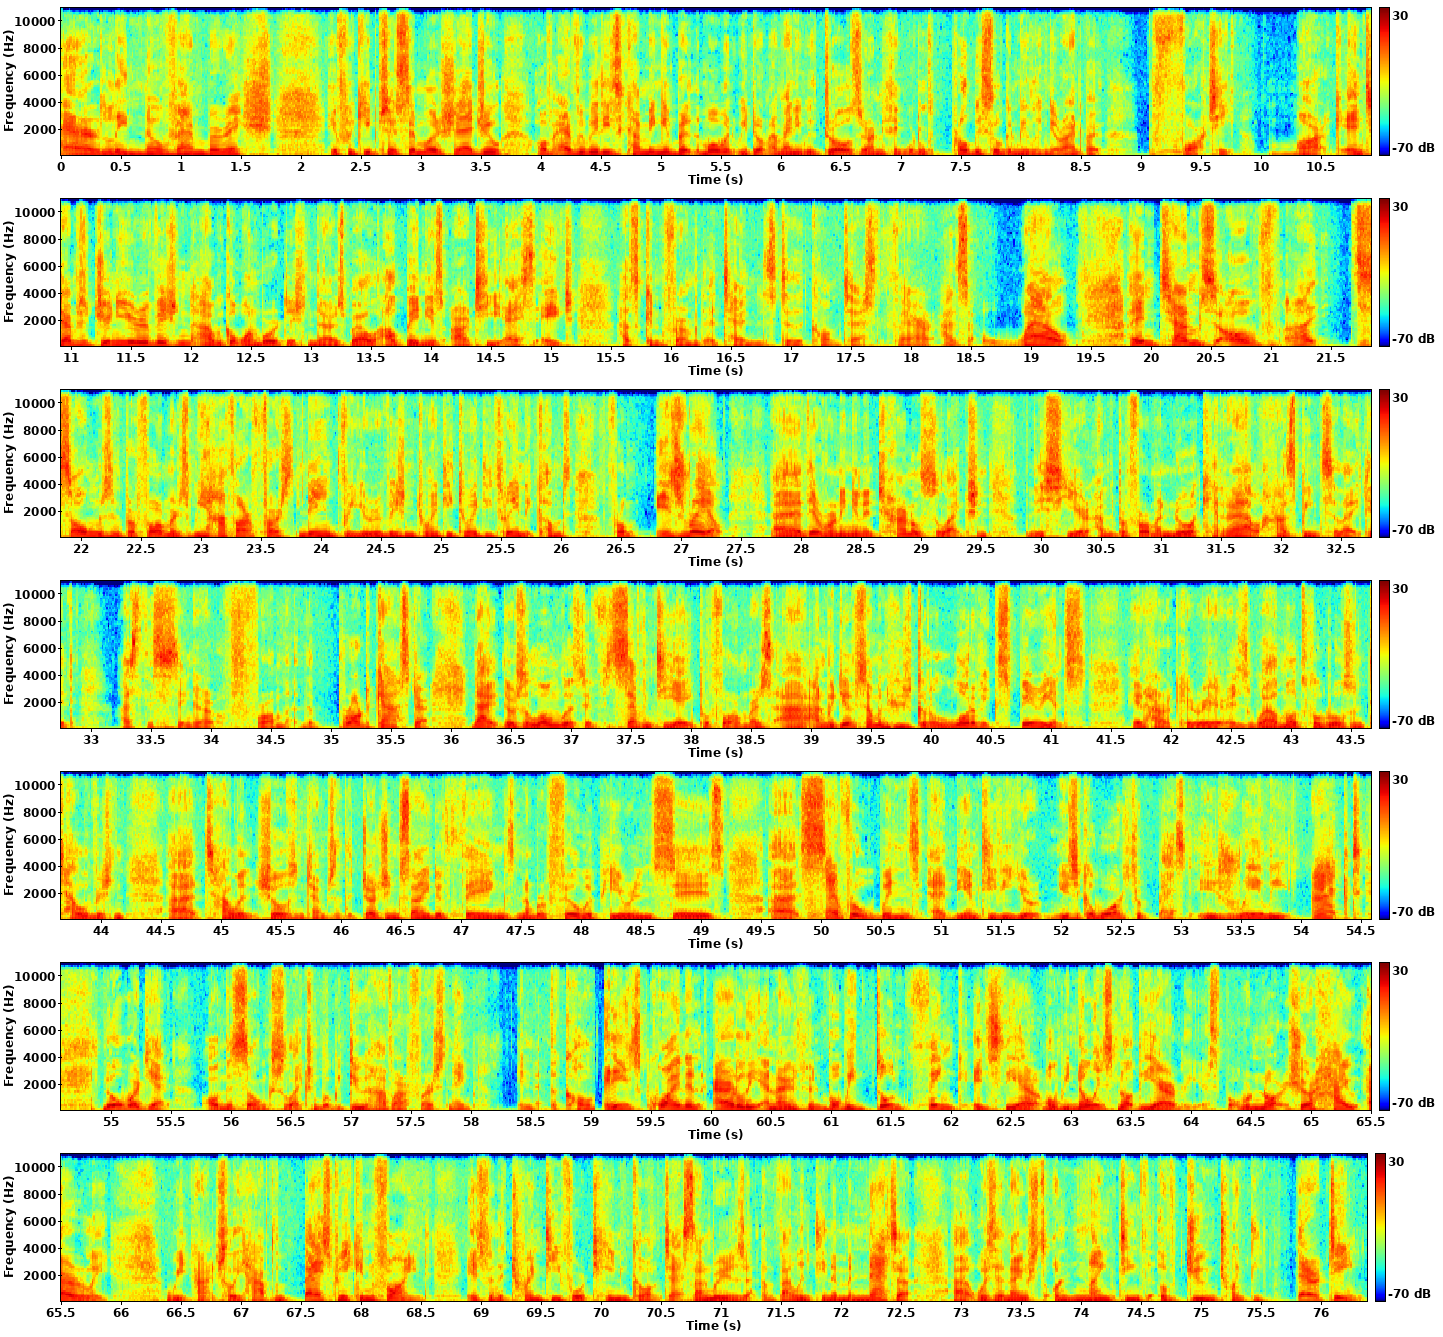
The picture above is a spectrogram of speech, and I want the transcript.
early November-ish, if we keep to a similar schedule of everybody's coming in. But at the moment, we don't have any withdrawals or anything. We're probably still going to be looking at around about the 40 mark. In terms of Junior Eurovision, uh, we got one more addition there as well. Albania's RTSH has confirmed attendance to the contest there as well. In terms of uh, songs and performers, we have our first name for Eurovision 2023, and it comes from Israel. Uh, they're running an internal selection this year, and the performer Noa Kirel has been selected as the singer from the broadcaster. Now, there's a long list of 78 performers, uh, and we do have someone who's got a lot of experience in her career as well. Multiple roles in television, uh, talent shows in terms of the judging side of things, number of film appearances, uh, several wins at the MTV Europe Music Awards for Best Israeli Act. No word yet on the song selection, but we do have our first name in the column. It is quite an early announcement, but we don't think it's the early. Well, we know it's not the earliest, but we're not sure how early we actually have. The best we can find is for the 2014 contest. San Marino's Valentina Monetta uh, was announced on 19th of June 2013.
